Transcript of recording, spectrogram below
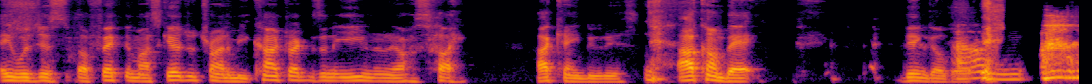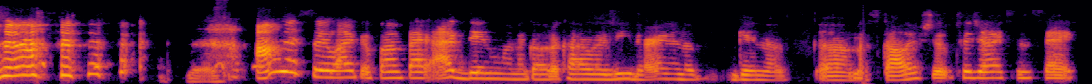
it was just affecting my schedule trying to meet contractors in the evening. And I was like, I can't do this. I'll come back. didn't go back. Um, Yeah. Honestly, like a fun fact, I didn't want to go to college either. I ended up getting a, um, a scholarship to Jackson State,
